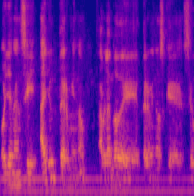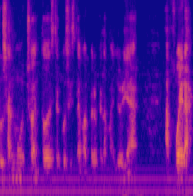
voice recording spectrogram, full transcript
Oye, Nancy, hay un término, hablando de términos que se usan mucho en todo este ecosistema, pero que la mayoría afuera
